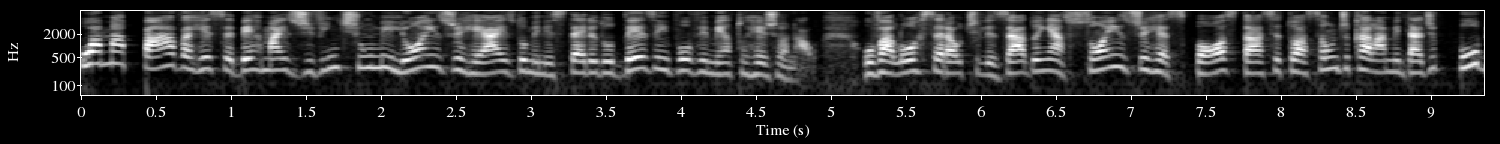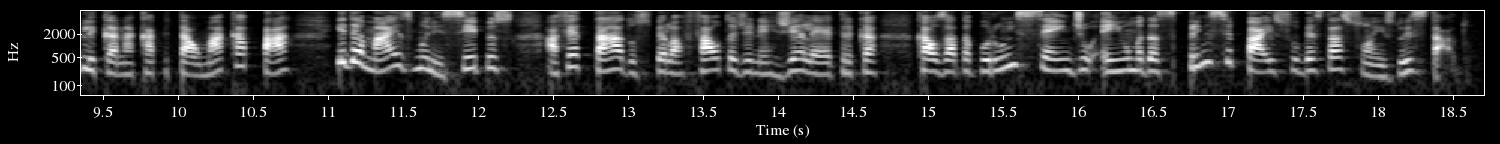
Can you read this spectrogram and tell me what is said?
O Amapá vai receber mais de 21 milhões de reais do Ministério do Desenvolvimento Regional. O valor será utilizado em ações de resposta à situação de calamidade pública na capital Macapá e demais municípios afetados pela falta de energia elétrica causada por um incêndio em uma das principais subestações do estado.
